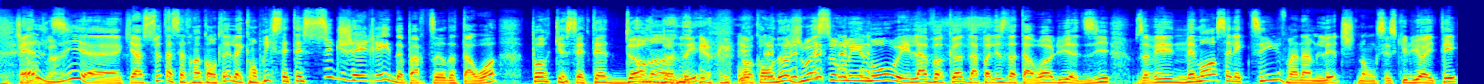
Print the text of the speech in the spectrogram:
elle dit euh, qu'à suite à cette rencontre-là, elle a compris que c'était suggéré de partir d'Ottawa, pas que c'était demandé. Donc, on a joué sur les mots et l'avocat de la police d'Ottawa, lui, a dit, vous avez une mémoire sélective, Madame Litch. Donc, c'est ce qui lui a été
